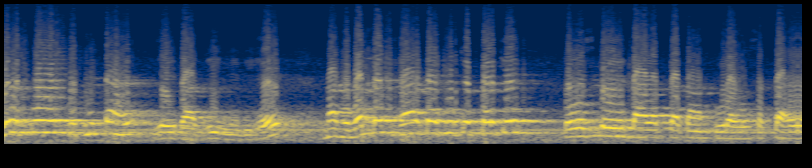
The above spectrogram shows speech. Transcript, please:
پھر اس کو کچھ ملتا ہے، یہی بات دین میں بھی ہے۔ نہ مبلے میں گھر بیٹھے چپ کر کے، تو اس پہ دعوت کا کام پورا ہو سکتا ہے۔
